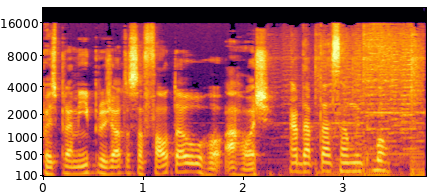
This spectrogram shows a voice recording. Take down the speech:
Pois pra mim e pro Jota só falta o a rocha. Adaptação muito bom.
